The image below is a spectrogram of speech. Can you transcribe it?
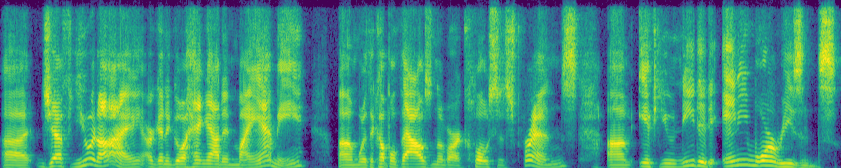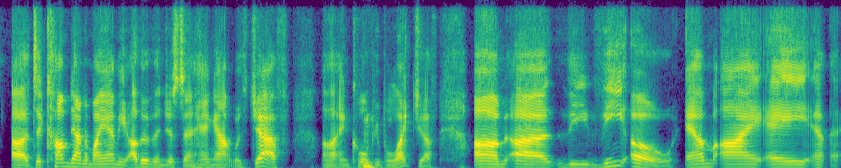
uh, Jeff, you and I are going to go hang out in Miami um, with a couple thousand of our closest friends. Um, if you needed any more reasons uh, to come down to Miami other than just to hang out with Jeff uh, and cool people like Jeff, um, uh, the VO MIA.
